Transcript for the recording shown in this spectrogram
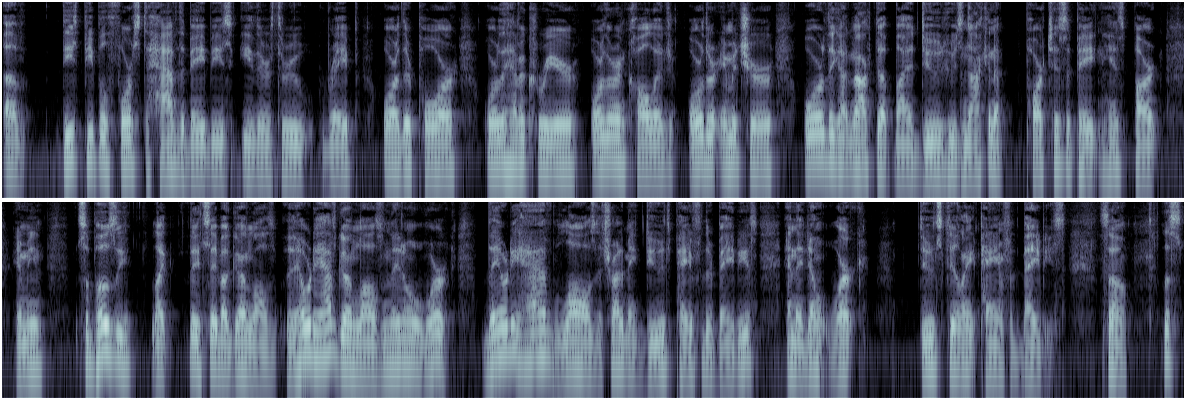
of these people forced to have the babies either through rape or they're poor or they have a career or they're in college or they're immature or they got knocked up by a dude who's not going to participate in his part. I mean, supposedly, like they say about gun laws, they already have gun laws and they don't work. They already have laws that try to make dudes pay for their babies and they don't work. Dudes still ain't paying for the babies. So let's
